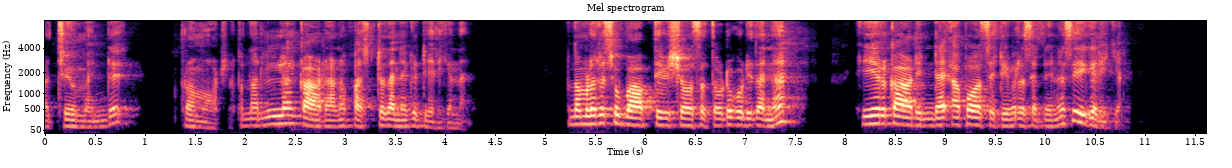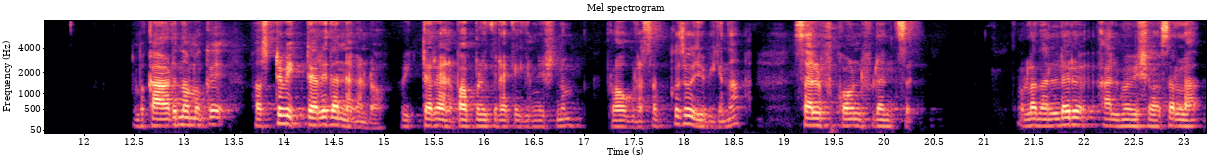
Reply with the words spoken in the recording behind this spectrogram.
achievement promotion അപ്പം നല്ല കാർഡാണ് ഫസ്റ്റ് തന്നെ കിട്ടിയിരിക്കുന്നത്. അപ്പം നമ്മളൊരു ശുഭാപ്തി വിശ്വാസത്തോടു കൂടി തന്നെ ഈ ഒരു കാർഡിന്റെ ആ പോസിറ്റീവ് റിസൾട്ടിനെ സ്വീകരിക്കാം. അപ്പോൾ കാർഡ് നമുക്ക് ഫസ്റ്റ് വിക്ടറി തന്നെ കണ്ടോ? വിക്ടറിയാണ് പബ്ലിക് റെക്കഗ്നീഷനും പ്രോഗ്രസ് ഒക്കെ സൂചിപ്പിക്കുന്ന സെൽഫ് കോൺഫിഡൻസ് ഉള്ള നല്ലൊരു ആത്മവിശ്വാസമുള്ള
